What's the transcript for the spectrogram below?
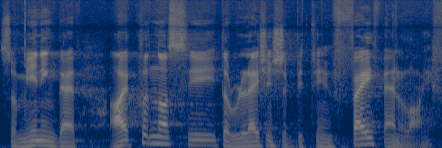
So, meaning that I could not see the relationship between faith and life,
